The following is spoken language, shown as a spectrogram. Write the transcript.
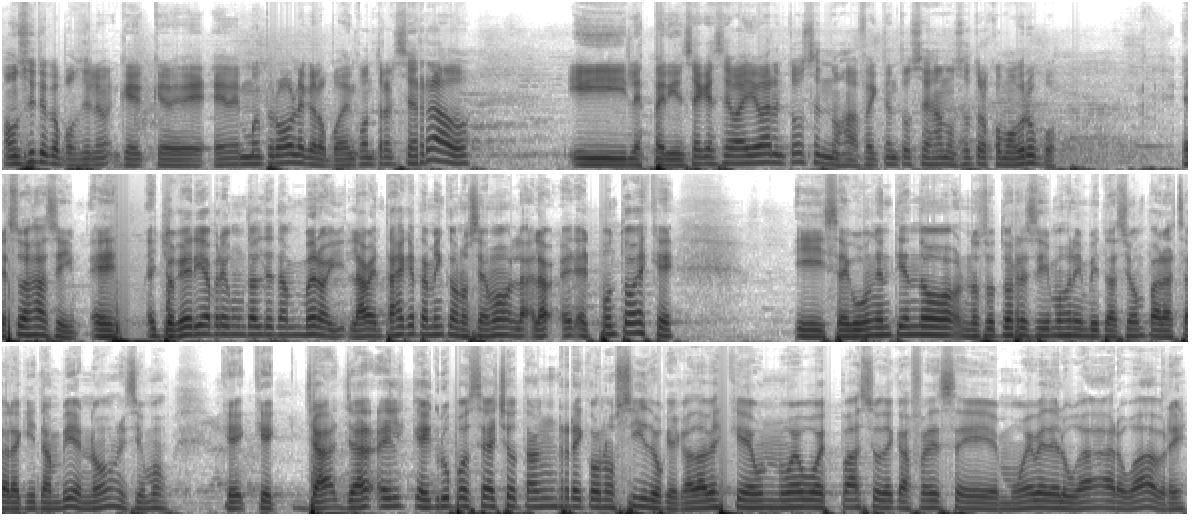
a un sitio que, posible, que, es muy probable que lo pueda encontrar cerrado y la experiencia que se va a llevar entonces nos afecta entonces a nosotros como grupo. Eso es así. Eh, yo quería preguntarte también, bueno, y la ventaja es que también conocemos, el punto es que, y según entiendo, nosotros recibimos una invitación para estar aquí también, ¿no? Hicimos que, que ya, ya el, el, grupo se ha hecho tan reconocido que cada vez que un nuevo espacio de café se mueve de lugar o abre,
